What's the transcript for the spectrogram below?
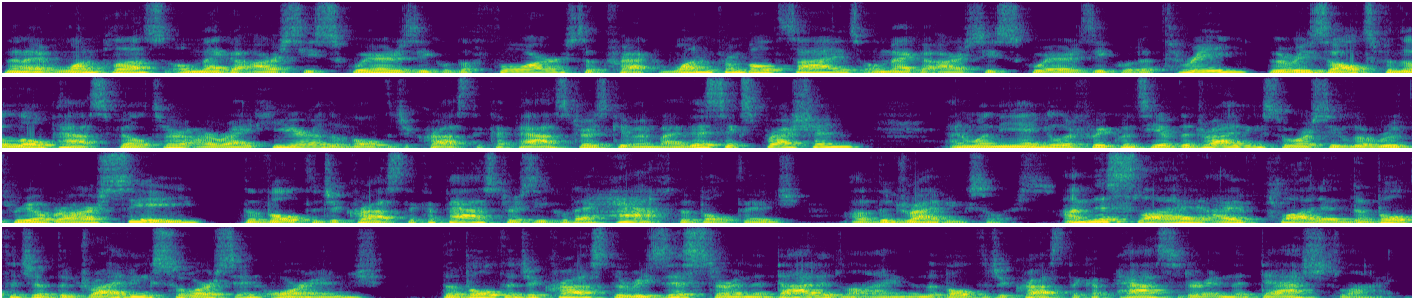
Then I have 1 plus omega RC squared is equal to 4. Subtract 1 from both sides. Omega RC squared is equal to 3. The results for the low pass filter are right here. The voltage across the capacitor is given by this expression. And when the angular frequency of the driving source is equal to root 3 over RC, the voltage across the capacitor is equal to half the voltage of the driving source. On this slide, I have plotted the voltage of the driving source in orange, the voltage across the resistor in the dotted line, and the voltage across the capacitor in the dashed line.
